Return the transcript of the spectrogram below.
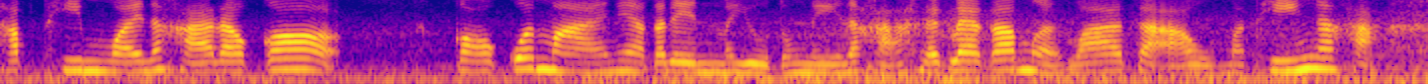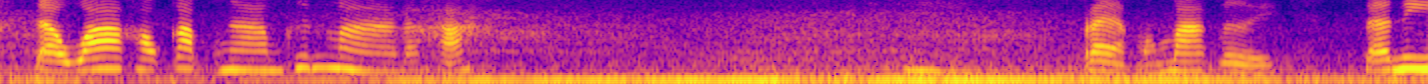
ทับทิมไว้นะคะ แล้วก็ กอกล้วยไม้เนี่ยกระเด็นมาอยู่ตรงนี้นะคะ แรก ๆ ก็เหมือนว่าจะเอามาทิ้งอะค่ะ แต่ว่าเขากลับงามขึ้นมานะคะแปลกมาก ๆ เลย และนี่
